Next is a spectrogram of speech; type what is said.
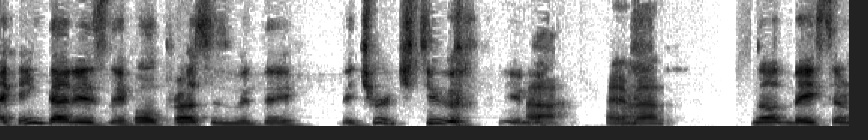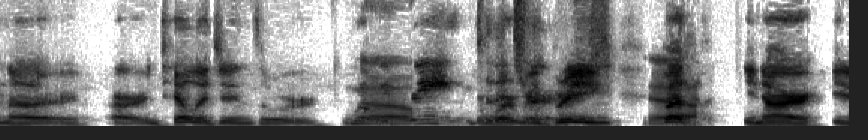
I think that is the whole process with the the church too. You know, Ah, amen. not based on our our intelligence or What No. we bring to what the we church. bring, Yeah. but in our in,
